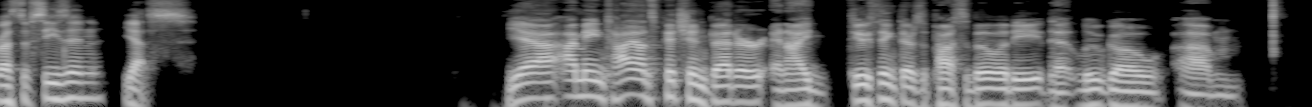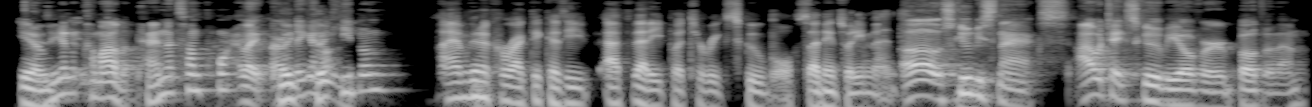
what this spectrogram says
rest of season, yes. Yeah, I mean Taillon's pitching better, and I do think there's a possibility that Lugo, um, you know, Is he going to come out of the pen at some point? Like, are Could- they going to keep him? I am going to correct it because he after that he put Tarik Skubal, so I think that's what he meant. Oh, Scooby Snacks. I would take Scooby over both of them.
